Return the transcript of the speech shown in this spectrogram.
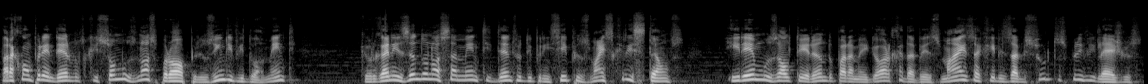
para compreendermos que somos nós próprios, individualmente, que organizando nossa mente dentro de princípios mais cristãos, iremos alterando para melhor cada vez mais aqueles absurdos privilégios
